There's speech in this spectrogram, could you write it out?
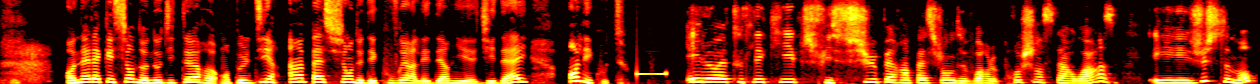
On a la question d'un auditeur, on peut le dire, impatient de découvrir les derniers Jedi. On l'écoute. Hello à toute l'équipe, je suis super impatient de voir le prochain Star Wars. Et justement,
